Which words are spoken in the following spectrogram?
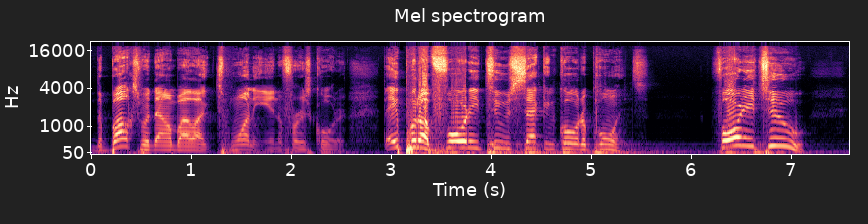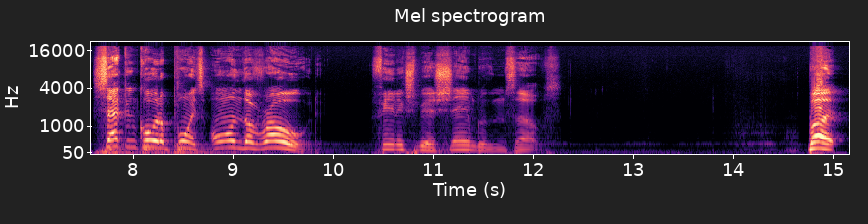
the Bucks were down by like 20 in the first quarter. They put up 42 second quarter points. 42 second quarter points on the road. Phoenix should be ashamed of themselves. But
